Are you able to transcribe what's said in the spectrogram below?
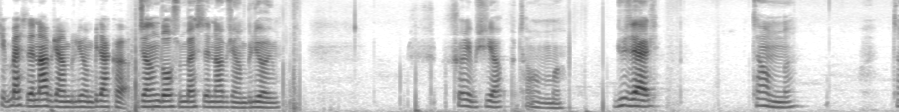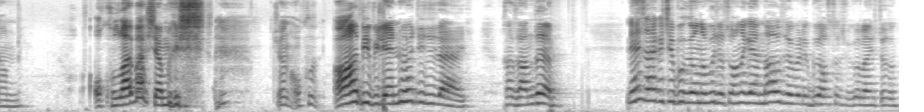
Şimdi ben size ne yapacağımı biliyorum. Bir dakika canım dolsun ben size ne yapacağımı biliyorum. Ş- şöyle bir şey yap tamam mı? Güzel. Tamam mı? Tamam mı? Okullar başlamış. Can okul... Aa birbirlerini öldürdüler. Kazandım. Neyse arkadaşlar bu videonun burada sonra gelen daha güzel böyle bu yolsuz videolar istiyorsanız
